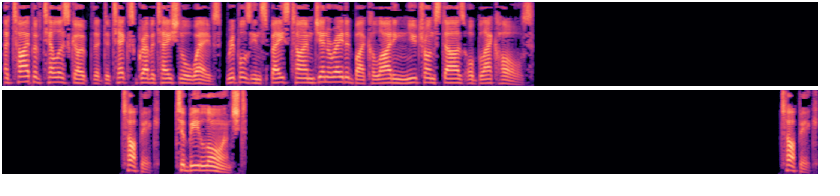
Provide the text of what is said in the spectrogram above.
A type of telescope that detects gravitational waves, ripples in space-time generated by colliding neutron stars or black holes. Topic: To be launched. Topic:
